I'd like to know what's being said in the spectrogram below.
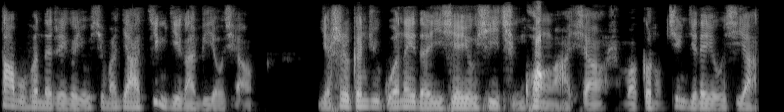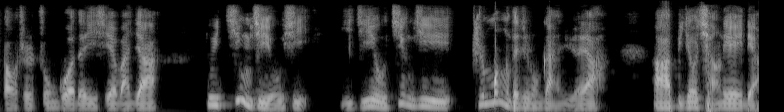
大部分的这个游戏玩家竞技感比较强，也是根据国内的一些游戏情况啊，像什么各种竞技类游戏啊，导致中国的一些玩家对竞技游戏以及有竞技之梦的这种感觉呀啊比较强烈一点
